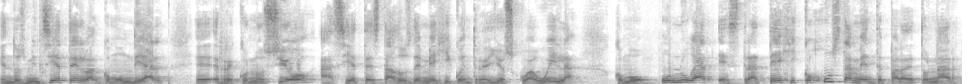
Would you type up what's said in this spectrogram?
En 2007 el Banco Mundial eh, reconoció a siete estados de México, entre ellos Coahuila, como un lugar estratégico justamente para detonar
